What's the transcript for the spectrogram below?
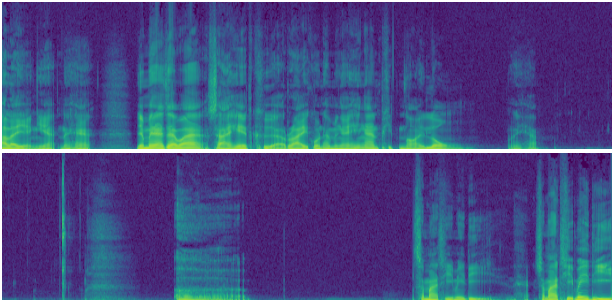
อะไรอย่างเงี้ยนะฮะยังไม่แน่ใจว่าสาเหตุคืออะไรควรทำยังไงให้งานผิดน้อยลงนะครับเออสมาธิไม่ดีนะฮะสมาธิไม่ดี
